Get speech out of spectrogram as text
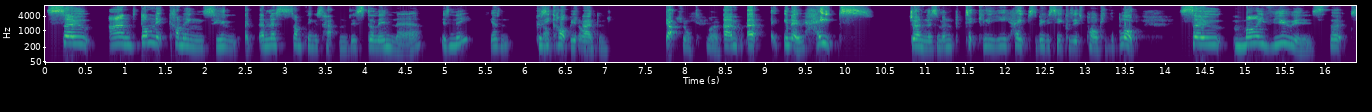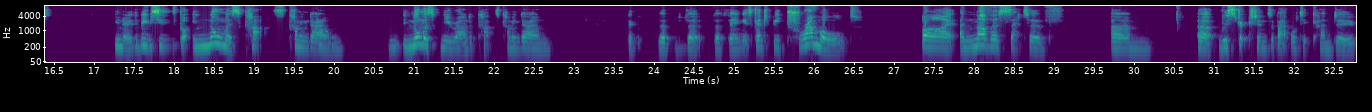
So, and Dominic Cummings, who, unless something has happened, is still in there, isn't he? He hasn't, because he oh, can't be sure. abandoned. Yeah. Sure. No. Um, uh, you know, hates journalism and particularly he hates the BBC because it's part of the blob. So, my view is that, you know, the BBC's got enormous cuts coming down, enormous new round of cuts coming down the, the, the, the thing. It's going to be trammeled by another set of um, uh, restrictions about what it can do,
